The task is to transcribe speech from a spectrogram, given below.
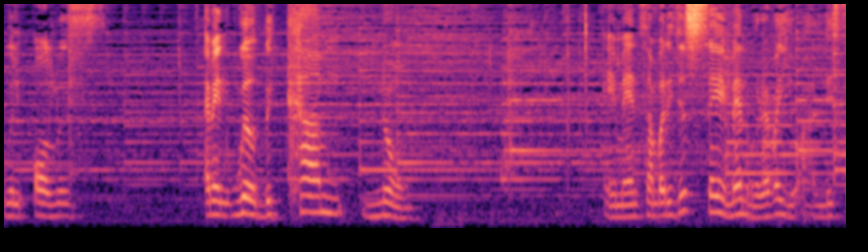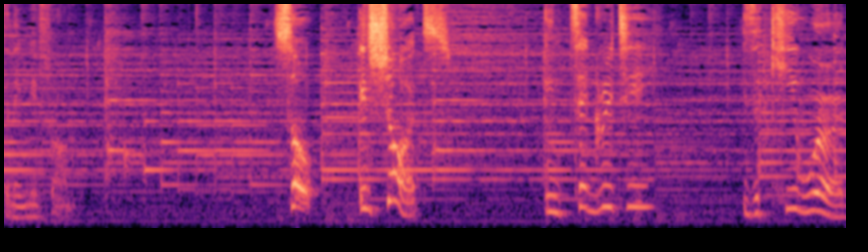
will always, I mean, will become known. Amen. Somebody just say amen wherever you are listening me from. So, in short, integrity is a key word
